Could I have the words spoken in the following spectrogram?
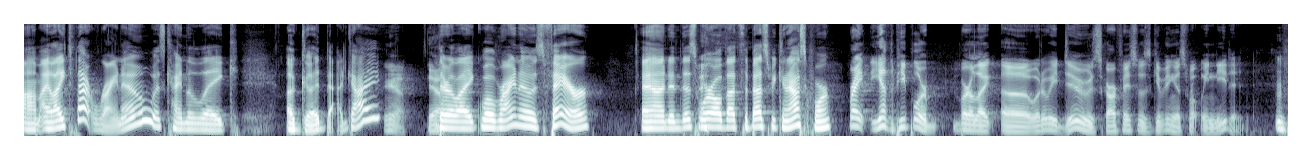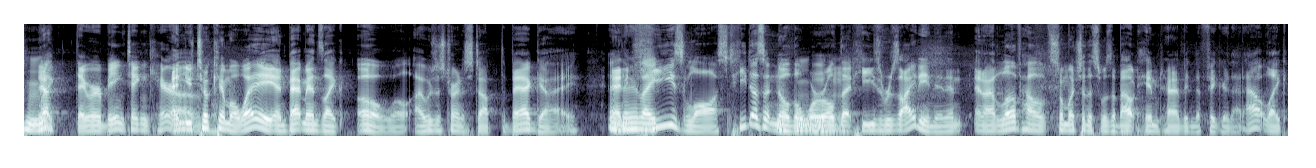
Um, I liked that Rhino was kind of like a good bad guy. yeah. Yeah. They're like, well, Rhino is fair, and in this world, that's the best we can ask for. Right. Yeah. The people are are like, uh, what do we do? Scarface was giving us what we needed. Mm-hmm. Yeah. Like they were being taken care of. and you took him away, and Batman's like, "Oh, well, I was just trying to stop the bad guy." And And, like- he's lost. He doesn't know the world that he's residing in, and, and I love how so much of this was about him having to figure that out. Like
